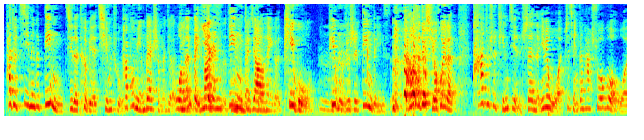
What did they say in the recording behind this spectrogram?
他就记那个定记得特别清楚。他不明白什么叫我们北方人定就叫那个屁股，屁股就是定的意思。然后他就学会了，他就是挺谨慎的，因为我之前跟他说过，我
